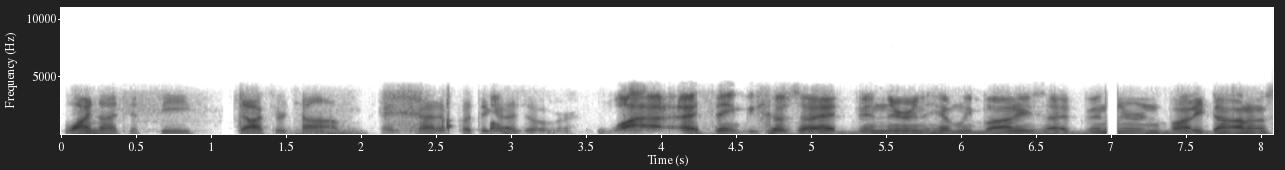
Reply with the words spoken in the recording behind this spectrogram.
why not just be Dr. Tom and kind of put the guys over? Why? I think because I had been there in the Heavenly Bodies, I had been there in the Body Donnas,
